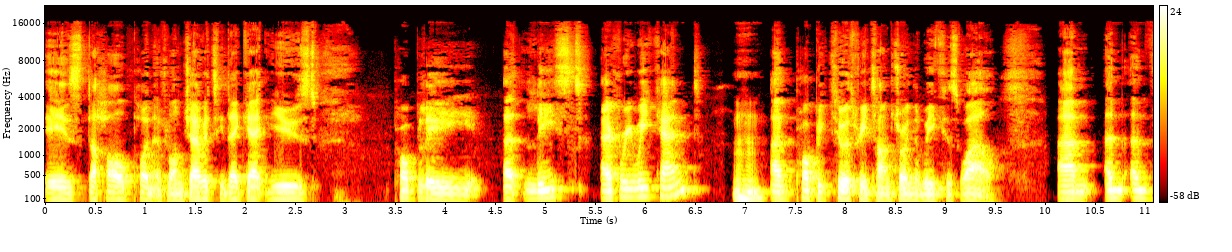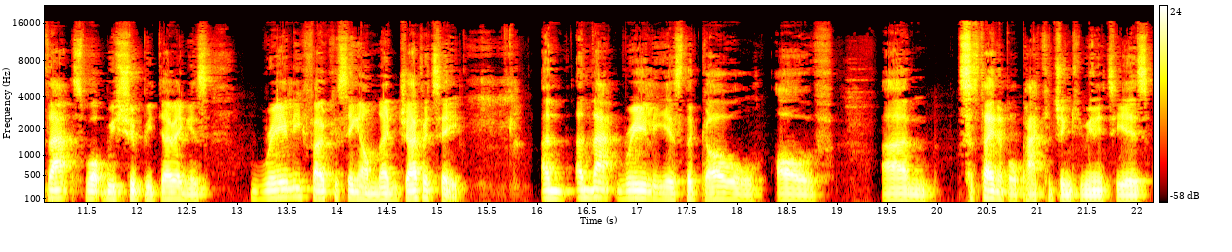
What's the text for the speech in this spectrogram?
is the whole point of longevity. They get used probably at least every weekend Mhm. and probably two or three times during the week as well. Um, and and that's what we should be doing is really focusing on longevity, and and that really is the goal of um, sustainable packaging community is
